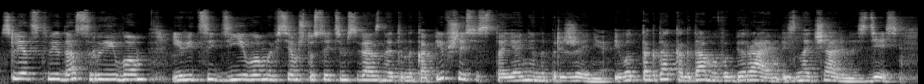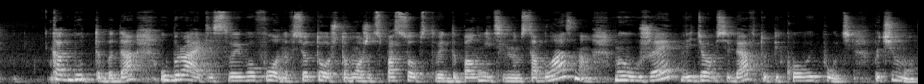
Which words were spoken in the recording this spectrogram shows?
следствием, да, срывом и рецидивом и всем, что с этим связано, это накопившееся состояние напряжения. И вот тогда, когда мы выбираем изначально здесь как будто бы, да, убрать из своего фона все то, что может способствовать дополнительным соблазнам, мы уже ведем себя в тупиковый путь. Почему?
